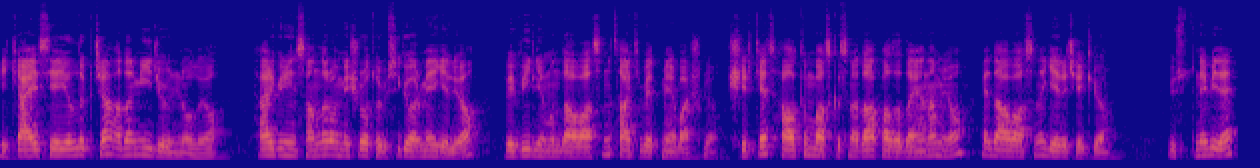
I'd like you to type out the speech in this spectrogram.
Hikayesi yayıldıkça adam iyice ünlü oluyor. Her gün insanlar o meşhur otobüsü görmeye geliyor ve William'ın davasını takip etmeye başlıyor. Şirket halkın baskısına daha fazla dayanamıyor ve davasını geri çekiyor. Üstüne bir de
